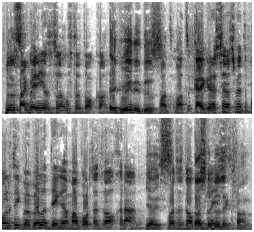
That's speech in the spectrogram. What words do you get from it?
Dus- maar ik weet niet of, dat- of dat wel kan. Ik weet niet, dus Want, want kijk, dat is net als met de politiek. We willen dingen, maar wordt het wel gedaan? Juist, wordt het wel dat beslist? bedoel ik van.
